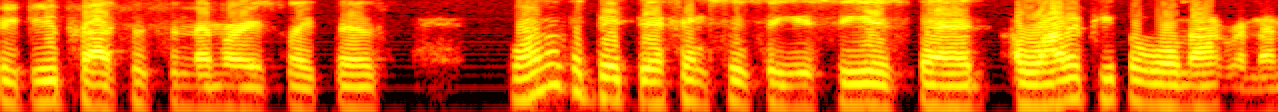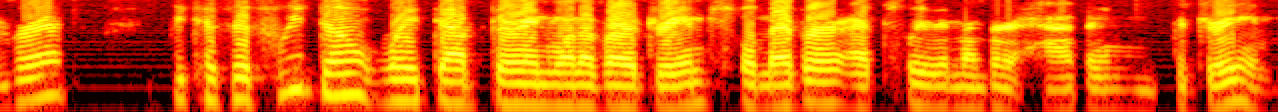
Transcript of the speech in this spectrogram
they do process the memories like this. One of the big differences that you see is that a lot of people will not remember it because if we don't wake up during one of our dreams, we'll never actually remember having the dream.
